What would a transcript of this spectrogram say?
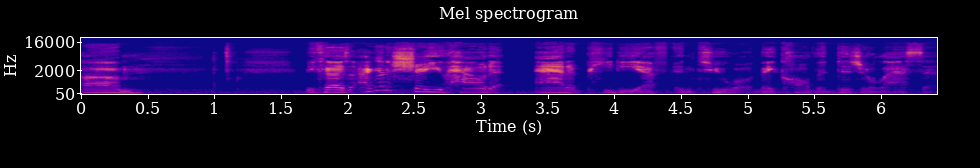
Um, because I got to show you how to add a PDF into what they call the digital asset.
